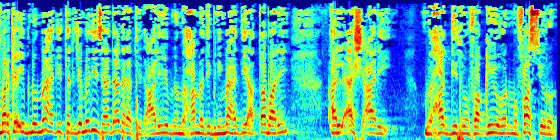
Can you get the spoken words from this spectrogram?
marka ibnu mahdi tarjamadiisa haddaad rabtid cali ibnu muxamed ibni mahdi atabari alashcari muxadithun faqiihun mufasirun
